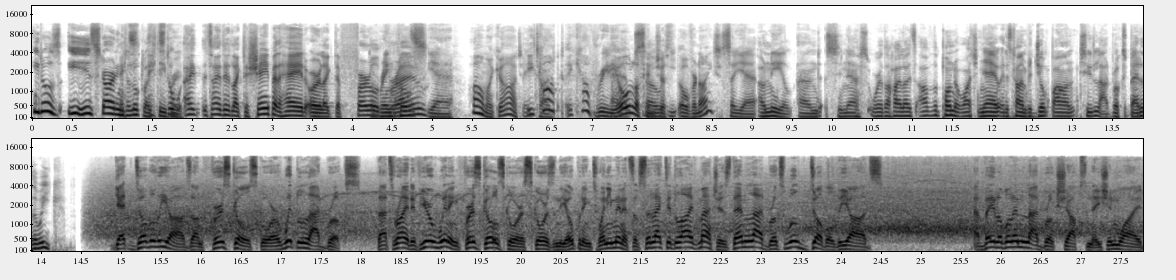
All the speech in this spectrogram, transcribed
he does. He is starting to look like it's, Steve the- Bruce. I- it's either like the shape of the head or like the furrowed wrinkles, brow. yeah. Oh my god, Big he time. got he got really Um, old looking so just y- overnight. So yeah, O'Neill and Souness were the highlights of the pundit watch. Now it is time to jump on to Ladbrokes Bet of the Week. Get double the odds on first goal scorer with Ladbrokes. That's right, if your winning first goal scorer scores in the opening 20 minutes of selected live matches, then Ladbrokes will double the odds. Available in Ladbrokes shops nationwide.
